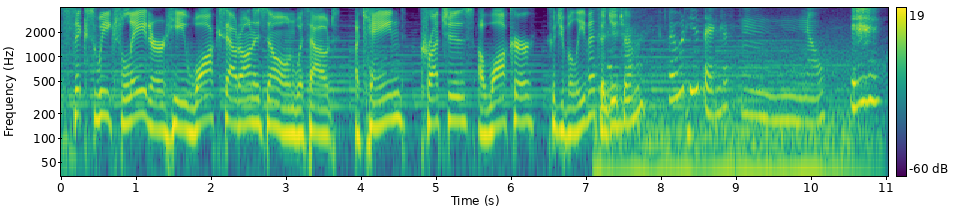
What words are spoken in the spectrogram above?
Six weeks later, he walks out on his own without a cane, crutches, a walker. Could you believe it? Could you, Trevor? What do you think? Mm, no.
